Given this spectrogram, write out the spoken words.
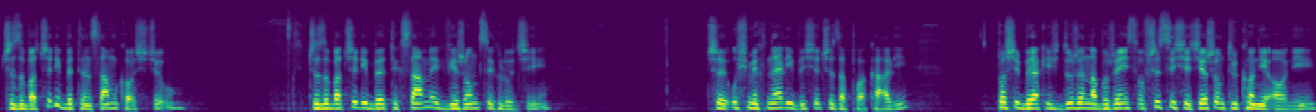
Czy zobaczyliby ten sam Kościół? Czy zobaczyliby tych samych wierzących ludzi? Czy uśmiechnęliby się, czy zapłakali? Poszliby jakieś duże nabożeństwo, wszyscy się cieszą, tylko nie oni.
